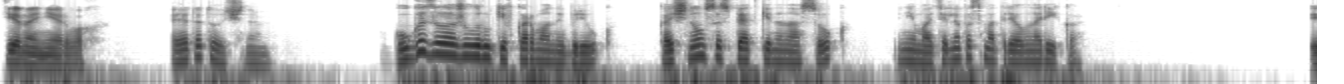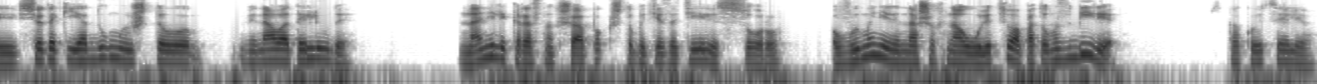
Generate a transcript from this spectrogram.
Те на нервах. Это точно. Гуга заложил руки в карманы брюк, качнулся с пятки на носок, внимательно посмотрел на Рика. «И все-таки я думаю, что виноваты люди. Наняли красных шапок, чтобы те затеяли ссору, выманили наших на улицу, а потом сбили. С какой целью?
